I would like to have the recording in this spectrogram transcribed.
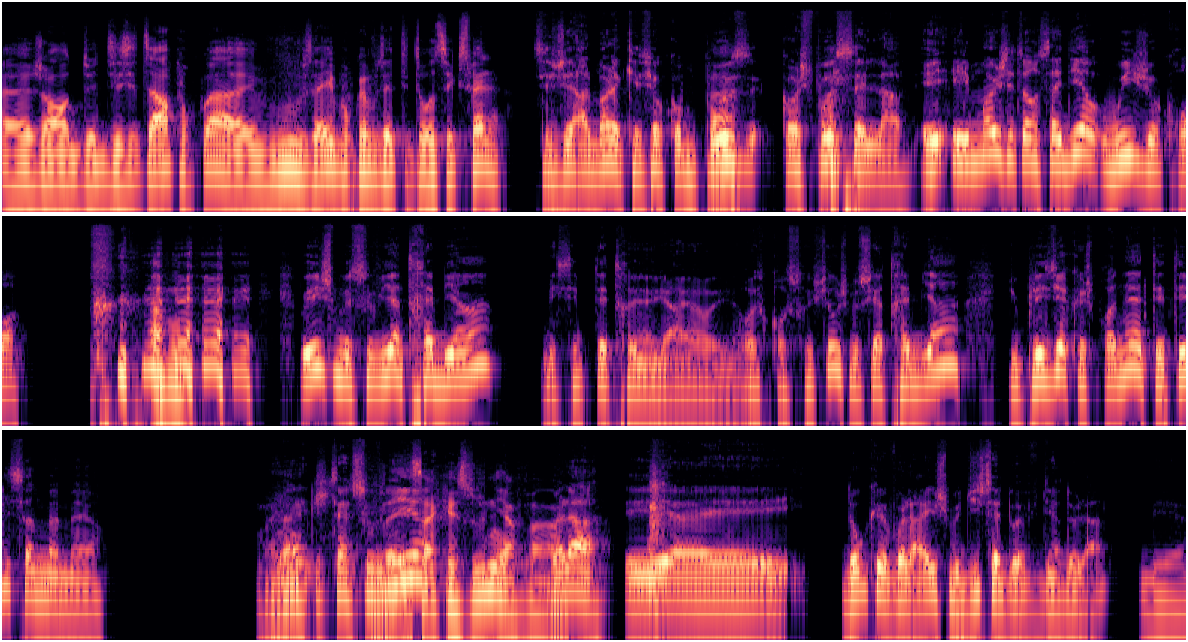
euh, genre, de- de savoir pourquoi euh, vous, vous savez pourquoi vous êtes hétérosexuel. C'est généralement la question qu'on me pose quand je pose celle-là. Et, et moi, j'ai tendance à dire oui, je crois. Ah bon? Oui, je me souviens très bien, mais c'est peut-être une, une reconstruction, je me souviens très bien du plaisir que je prenais à téter le sein de ma mère. Ouais, c'est un souvenir. sacrés souvenirs. Enfin, Voilà. Et euh, donc voilà, et je me dis ça doit venir de là. Mais, euh,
